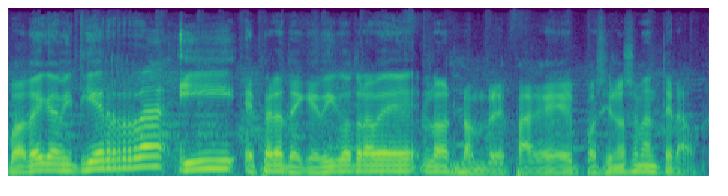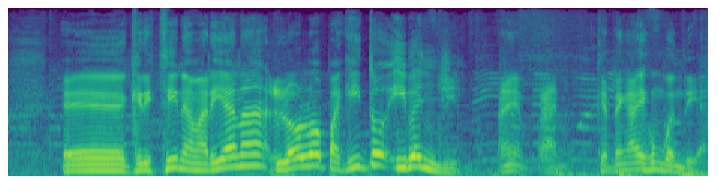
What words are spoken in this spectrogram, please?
Bodega Mi Tierra y espérate que digo otra vez los nombres, para que por si no se me ha enterado. Eh, Cristina, Mariana, Lolo, Paquito y Benji. Eh, bueno, que tengáis un buen día.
